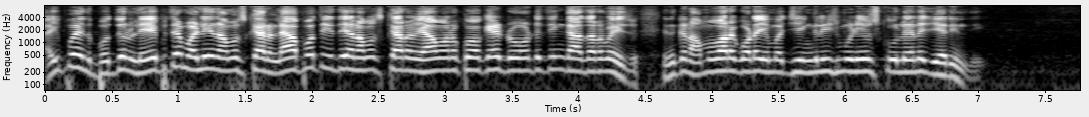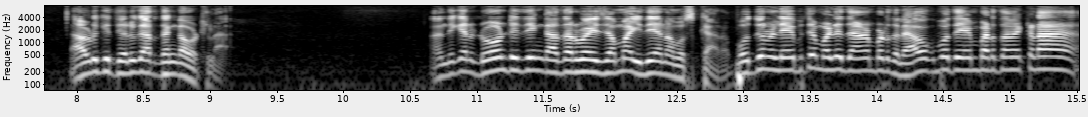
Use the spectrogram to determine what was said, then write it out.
అయిపోయింది. పొద్దున్న లేపితే మళ్ళీ నమస్కారం. లేకపోతే ఇదే నమస్కారం. ఏమనుకోకే డోంట్ థింక్ అదర్వైజ్ ఎందుకంటే అమ్మవారు కూడా ఈ మధ్య ఇంగ్లీష్ మీడియం స్కూల్లోనే చేరింది. ఆవిడకి తెలుగు అర్థం కావట్లా. అందుకని డోంట్ థింక్ అదర్వైజ్ అమ్మ ఇదే నమస్కారం. పొద్దున లేపితే మళ్ళీ దాని పడదు లేకపోతే ఏం పెడతాం ఇక్కడ?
